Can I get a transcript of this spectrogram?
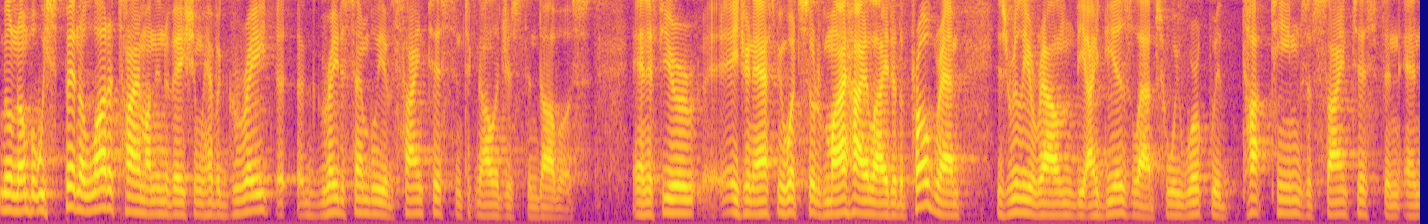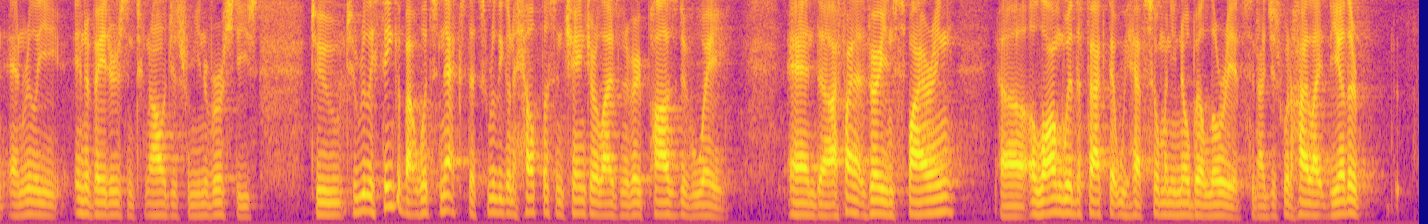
little known, but we spend a lot of time on innovation. We have a great, a great assembly of scientists and technologists in Davos. And if you're, Adrian asked me what's sort of my highlight of the program, is really around the Ideas Labs, where we work with top teams of scientists and, and, and really innovators and technologists from universities to, to really think about what's next that's really going to help us and change our lives in a very positive way. And uh, I find that very inspiring, uh, along with the fact that we have so many Nobel laureates. And I just would highlight the other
